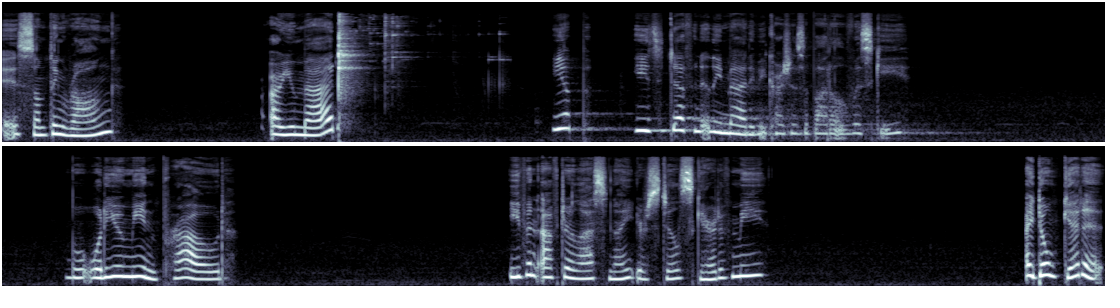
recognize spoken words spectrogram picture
Is something wrong? Are you mad? Yep, he's definitely mad if he crushes a bottle of whiskey. But what do you mean, proud? Even after last night, you're still scared of me? I don't get it.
